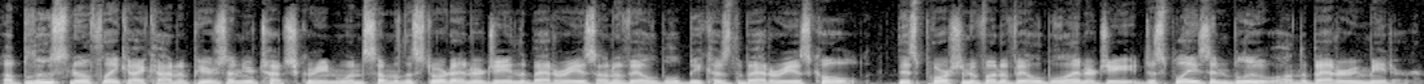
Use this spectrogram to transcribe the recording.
A blue snowflake icon appears on your touchscreen when some of the stored energy in the battery is unavailable because the battery is cold. This portion of unavailable energy displays in blue on the battery meter.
